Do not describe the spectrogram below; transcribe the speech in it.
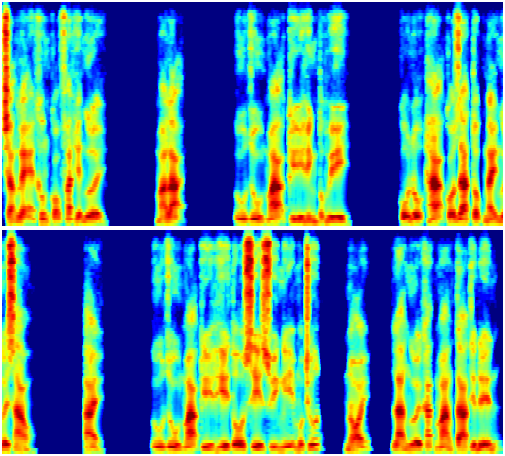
Chẳng lẽ không có phát hiện người? Mà lại u dù mạ kỳ hình tộc huy. Cô nộ hạ có gia tộc này người sao? Ai? U dù mạ kỳ hì tổ xì suy nghĩ một chút, nói, là người khác mang ta tiền đến.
